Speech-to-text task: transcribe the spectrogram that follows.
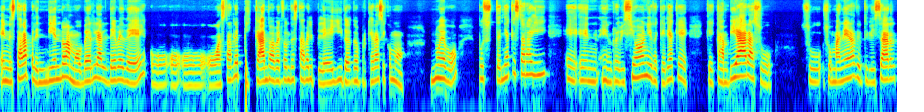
en estar aprendiendo a moverle al DVD o o a estarle picando a ver dónde estaba el play y do porque era así como nuevo, pues, tenía que estar ahí, eh, en en revisión y requería que que cambiara su su su manera de utilizar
